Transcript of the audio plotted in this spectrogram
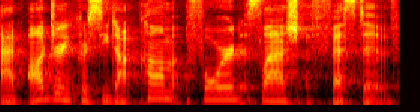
at audreychristie.com forward slash festive.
